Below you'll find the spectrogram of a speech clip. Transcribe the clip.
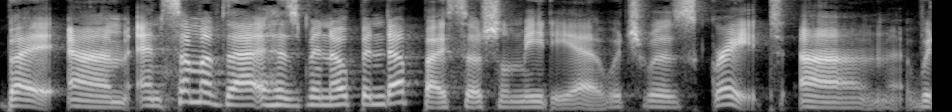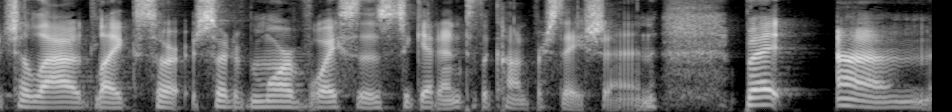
but um, and some of that has been opened up by social media, which was great, um, which allowed like sort sort of more voices to get into the conversation. But um,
